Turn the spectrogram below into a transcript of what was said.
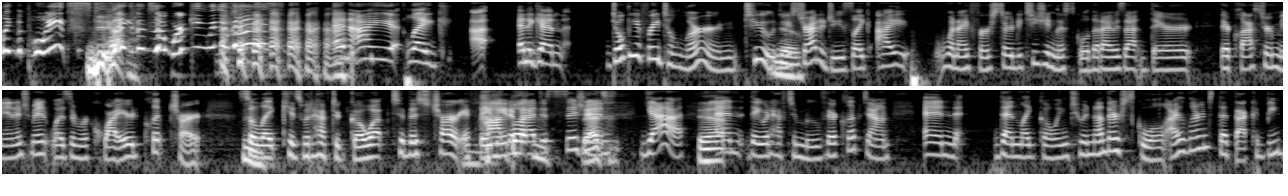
Like the points? Yeah. Like that's not working with you guys? and I like uh, and again don't be afraid to learn too No. new strategies like i when i first started teaching this school that i was at their their classroom management was a required clip chart so like kids would have to go up to this chart if they Hmm. Hot made a bad decision yeah. Yeah. and they would have to move their clip down and then like going to another school i learned that that could be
